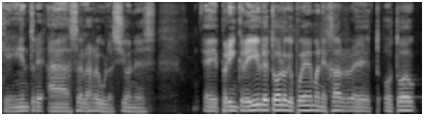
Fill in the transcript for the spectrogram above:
que entre a hacer las regulaciones. Eh, pero increíble todo lo que puede manejar eh, o todo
